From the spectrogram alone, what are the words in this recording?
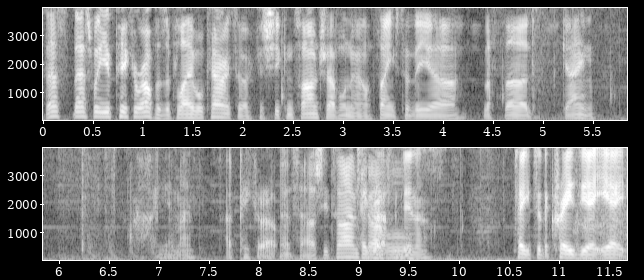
that's that's where you pick her up as a playable character because she can time travel now, thanks to the uh, the third game. Oh, yeah, man. I'd pick her up. That's how she time Take her out for dinner. Take it to the crazy 88.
